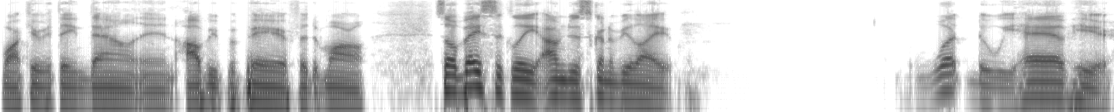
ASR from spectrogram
mark everything down, and I'll be prepared for tomorrow. So basically, I'm just going to be like, what do we have here?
